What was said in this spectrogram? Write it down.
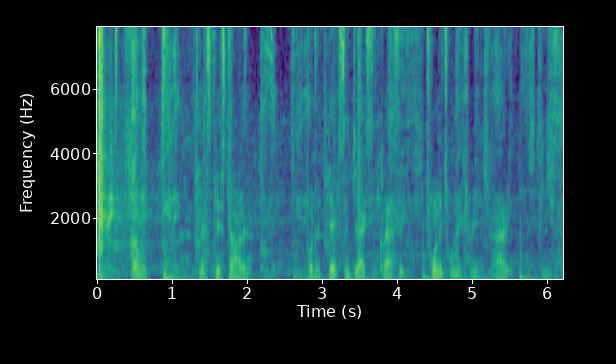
get it. So let's get started for the Dexter Jackson Classic 2023. All right, peace.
